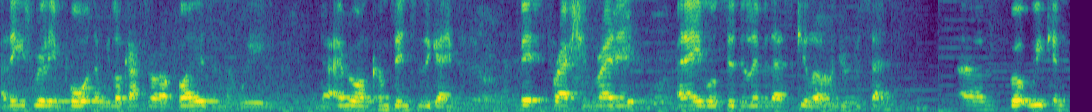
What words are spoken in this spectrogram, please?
I think it's really important that we look after our players and that we, you know, everyone comes into the game fit, fresh, and ready, and able to deliver their skill at 100%. Um, but we can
